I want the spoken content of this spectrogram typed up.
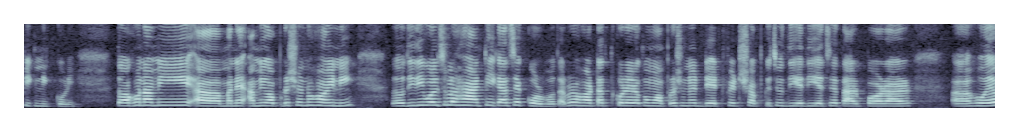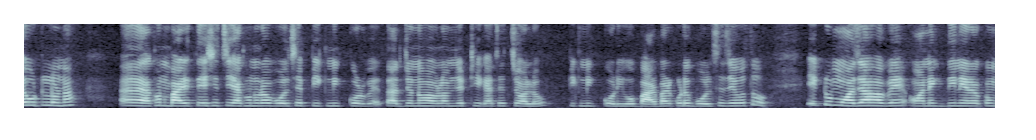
পিকনিক করি। তখন আমি মানে আমি অপারেশন হয়নি। তো দিদি বলছিল হ্যাঁ ঠিক আছে, করব। তারপর হঠাৎ করে এরকম অপারেশনের ডেট ফেট সব কিছু দিয়ে দিয়েছে, তারপর আর হয়ে উঠল না। এখন বাড়িতে এসেছি, এখন ওরা বলছে পিকনিক করবে, তার জন্য ভাবলাম যে, ঠিক আছে, চলো পিকনিক করি। ও বারবার করে বলছে যেহেতু, একটু মজা হবে অনেক দিন এরকম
